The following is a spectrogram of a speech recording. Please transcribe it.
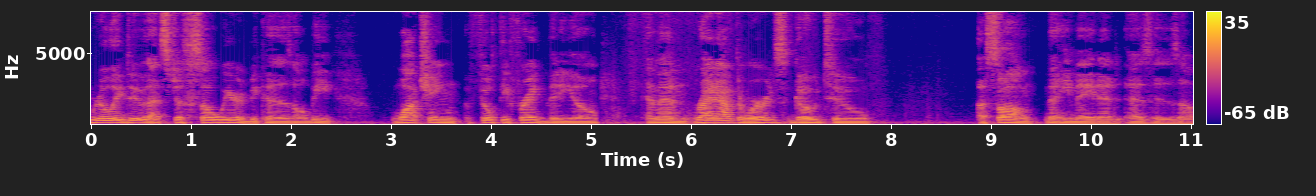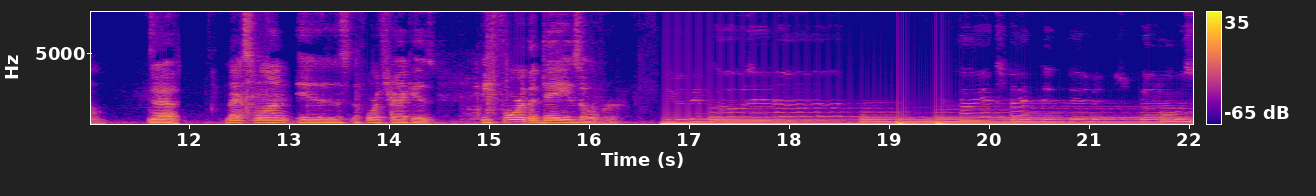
really do. That's just so weird because I'll be watching Filthy Frank video and then right afterwards go to a song that he made as, as his um yeah. next one is the fourth track is Before the Day is Over. You've been closing up. I expected this, but I was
